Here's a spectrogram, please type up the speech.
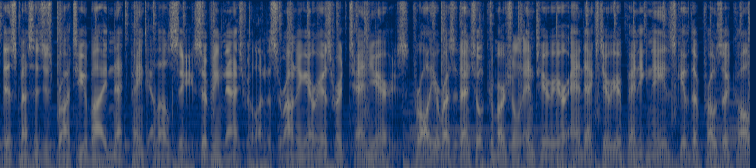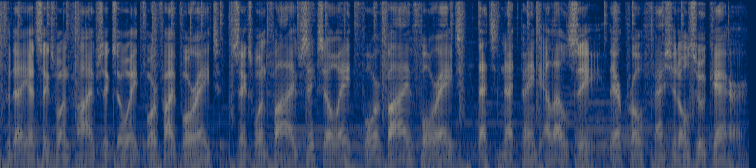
This message is brought to you by NetPaint LLC, serving Nashville and the surrounding areas for 10 years. For all your residential, commercial, interior, and exterior painting needs, give the pros a call today at 615 608 4548. 615 608 4548. That's NetPaint LLC. They're professionals who care.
